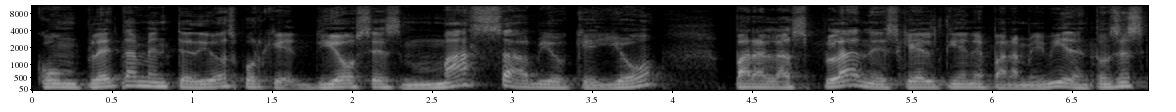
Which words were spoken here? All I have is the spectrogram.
completamente Dios porque Dios es más sabio que yo para los planes que Él tiene para mi vida. Entonces,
